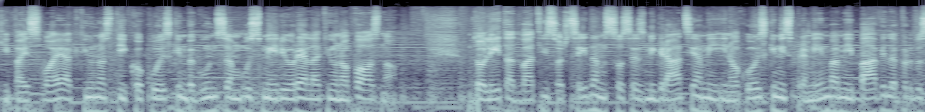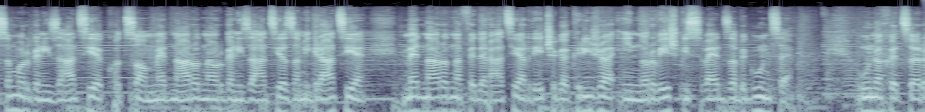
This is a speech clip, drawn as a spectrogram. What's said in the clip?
ki pa je svoje aktivnosti k okoljskim beguncem usmeril relativno pozno. Do leta 2007 so se z migracijami in okoljskimi spremembami bavile predvsem organizacije kot so Mednarodna organizacija za migracije, Mednarodna federacija Rdečega križa in Norveški svet za begunce. UNHCR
